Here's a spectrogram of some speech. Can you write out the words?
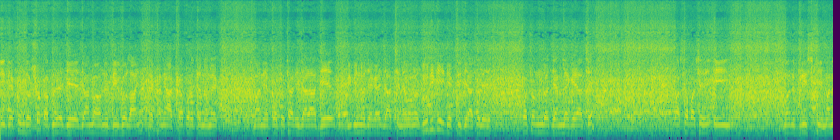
এই দেখুন দর্শক, আপনারা যে যানবাহনের দীর্ঘ লাইন, এখানে আটকা পড়েছেন অনেক মানে পথচারী যারা যে বিভিন্ন জায়গায় যাচ্ছেন এবং আমরা দুদিকেই দেখছি যে আসলে প্রচণ্ড জ্যাম লেগে আছে। পাশাপাশি এই মানে বৃষ্টি মানে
